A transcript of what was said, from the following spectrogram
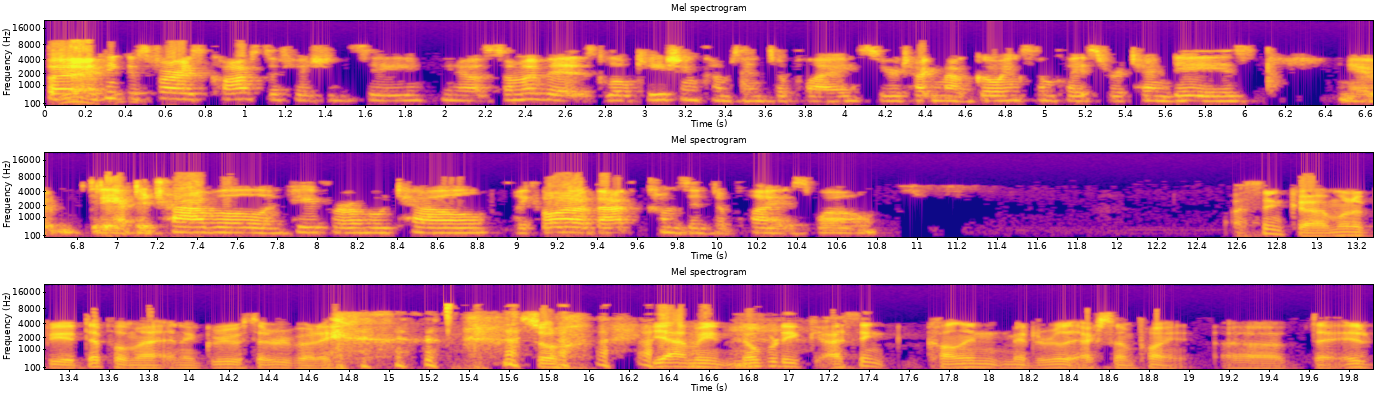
But yeah. I think as far as cost efficiency, you know, some of it is location comes into play. So you're talking about going someplace for 10 days. You know, did you have to travel and pay for a hotel? Like a lot of that comes into play as well. I think uh, I'm going to be a diplomat and agree with everybody. so, yeah, I mean, nobody. I think Colleen made a really excellent point uh, that it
